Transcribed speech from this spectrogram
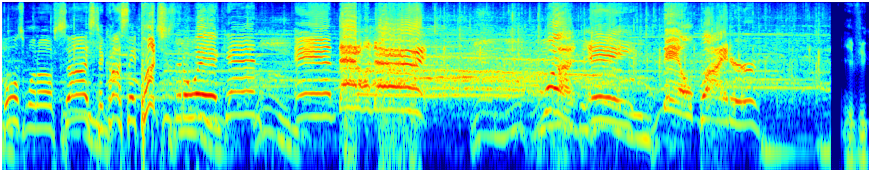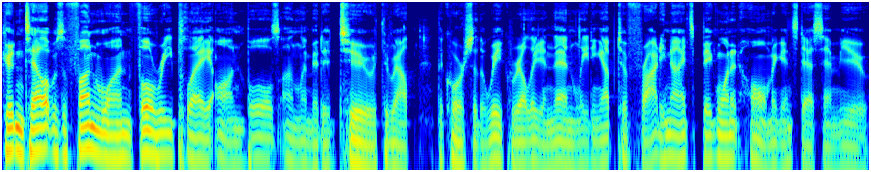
Bulls went off sides. Takase punches it away again. And that'll do it! What a nail biter! If you couldn't tell, it was a fun one. Full replay on Bulls Unlimited 2 throughout the course of the week, really, and then leading up to Friday night's big one at home against SMU.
